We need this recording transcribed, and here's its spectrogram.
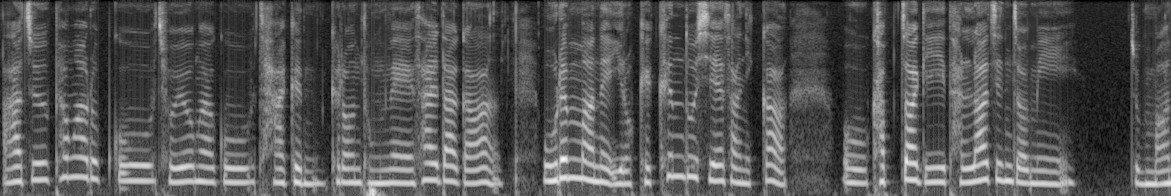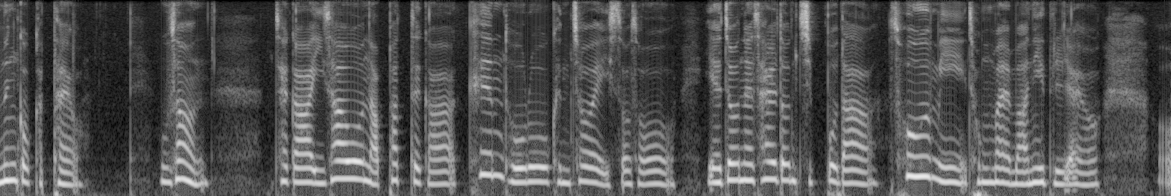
아주 평화롭고 조용하고 작은 그런 동네에 살다가 오랜만에 이렇게 큰 도시에 사니까 어, 갑자기 달라진 점이 좀 많은 것 같아요. 우선 제가 이사온 아파트가 큰 도로 근처에 있어서 예전에 살던 집보다 소음이 정말 많이 들려요. 어,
